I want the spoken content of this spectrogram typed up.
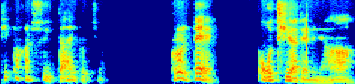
핍박할 수 있다 이거죠. 그럴 때 어떻게 해야 되느냐?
